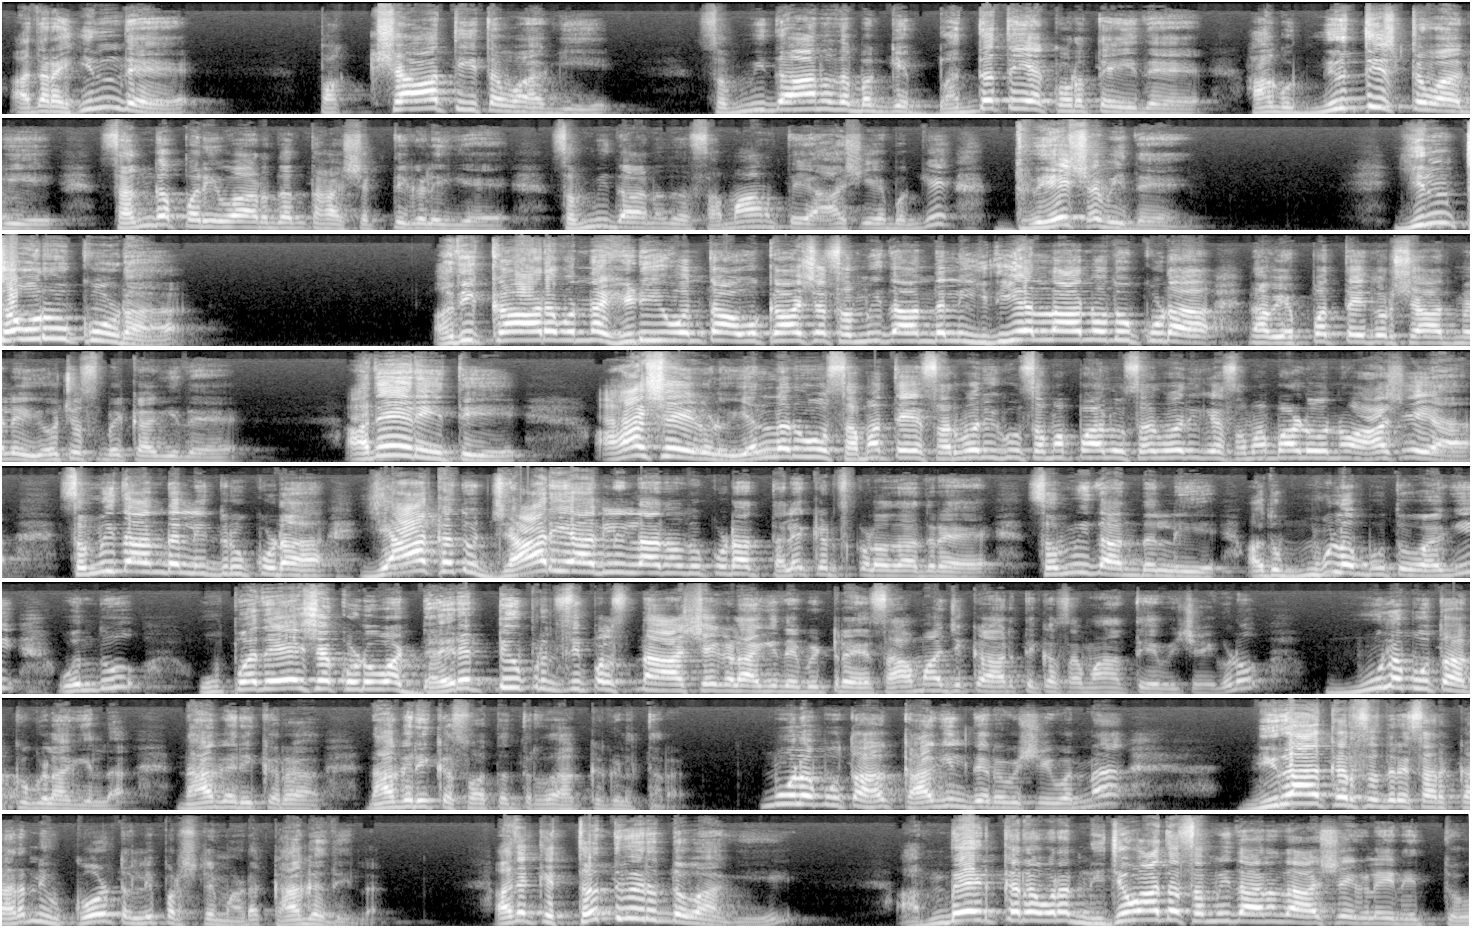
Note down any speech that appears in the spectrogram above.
ಅದರ ಹಿಂದೆ ಪಕ್ಷಾತೀತವಾಗಿ ಸಂವಿಧಾನದ ಬಗ್ಗೆ ಬದ್ಧತೆಯ ಕೊರತೆ ಇದೆ ಹಾಗೂ ನಿರ್ದಿಷ್ಟವಾಗಿ ಸಂಘ ಪರಿವಾರದಂತಹ ಶಕ್ತಿಗಳಿಗೆ ಸಂವಿಧಾನದ ಸಮಾನತೆಯ ಆಶಯ ಬಗ್ಗೆ ದ್ವೇಷವಿದೆ. ಇಂಥವರೂ ಕೂಡ ಅಧಿಕಾರವನ್ನು ಹಿಡಿಯುವಂಥ ಅವಕಾಶ ಸಂವಿಧಾನದಲ್ಲಿ ಇದೆಯಲ್ಲ ಅನ್ನೋದು ಕೂಡ ನಾವು ಎಪ್ಪತ್ತೈದು ವರ್ಷ ಆದಮೇಲೆ ಯೋಚಿಸಬೇಕಾಗಿದೆ. ಅದೇ ರೀತಿ ಆಶಯಗಳು, ಎಲ್ಲರೂ ಸಮತೆ, ಸರ್ವರಿಗೂ ಸಮಪಾಲು, ಸರ್ವರಿಗೆ ಸಮಬಾಳು ಅನ್ನೋ ಆಶಯ ಸಂವಿಧಾನದಲ್ಲಿದ್ದರೂ ಕೂಡ ಯಾಕದು ಜಾರಿ ಆಗಲಿಲ್ಲ ಅನ್ನೋದು ಕೂಡ ತಲೆ ಕೆಡಿಸ್ಕೊಳ್ಳೋದಾದರೆ ಸಂವಿಧಾನದಲ್ಲಿ ಅದು ಮೂಲಭೂತವಾಗಿ ಒಂದು ಉಪದೇಶ ಕೊಡುವ ಡೈರೆಕ್ಟಿವ್ ಪ್ರಿನ್ಸಿಪಲ್ಸ್ನ ಆಶಯಗಳಾಗಿದೆ ಬಿಟ್ಟರೆ ಸಾಮಾಜಿಕ, ಆರ್ಥಿಕ, ಸಮಾನತೆಯ ವಿಷಯಗಳು ಮೂಲಭೂತ ಹಕ್ಕುಗಳಾಗಿಲ್ಲ. ನಾಗರಿಕರ, ನಾಗರಿಕ ಸ್ವಾತಂತ್ರ್ಯದ ಹಕ್ಕುಗಳ ಥರ ಮೂಲಭೂತ ಹಕ್ಕಾಗಿಲ್ಲದೆ ಇರೋ ವಿಷಯವನ್ನು ನಿರಾಕರಿಸಿದ್ರೆ ಸರ್ಕಾರ ನೀವು ಕೋರ್ಟಲ್ಲಿ ಪ್ರಶ್ನೆ ಮಾಡೋಕ್ಕಾಗೋದಿಲ್ಲ. ಅದಕ್ಕೆ ತದ್ವಿರುದ್ಧವಾಗಿ ಅಂಬೇಡ್ಕರ್ ಅವರ ನಿಜವಾದ ಸಂವಿಧಾನದ ಆಶಯಗಳೇನಿತ್ತು,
